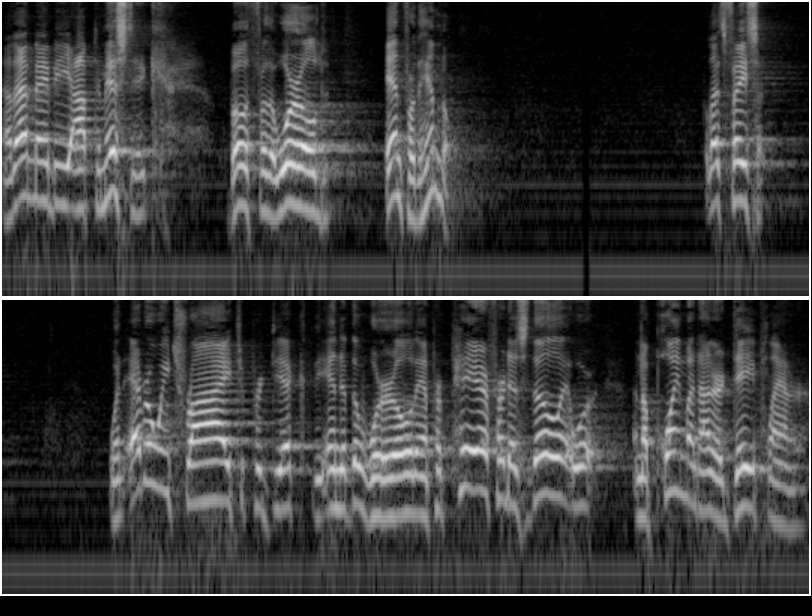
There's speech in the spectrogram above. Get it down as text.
Now, that may be optimistic, both for the world and for the hymnal. But let's face it. Whenever we try to predict the end of the world and prepare for it as though it were an appointment on our day planner,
